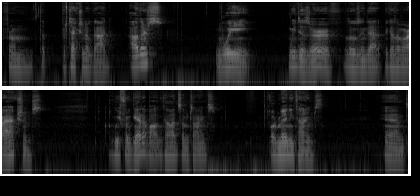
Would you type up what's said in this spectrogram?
from the protection of God. Others, we, we deserve losing that because of our actions. We forget about God sometimes, or many times, and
